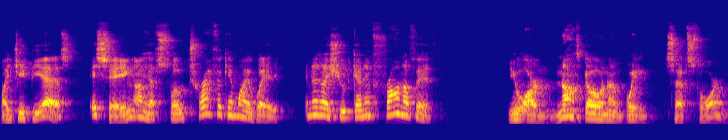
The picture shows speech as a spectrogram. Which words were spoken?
My GPS is saying I have slow traffic in my way and that I should get in front of it. You are not going to win, said Storm.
